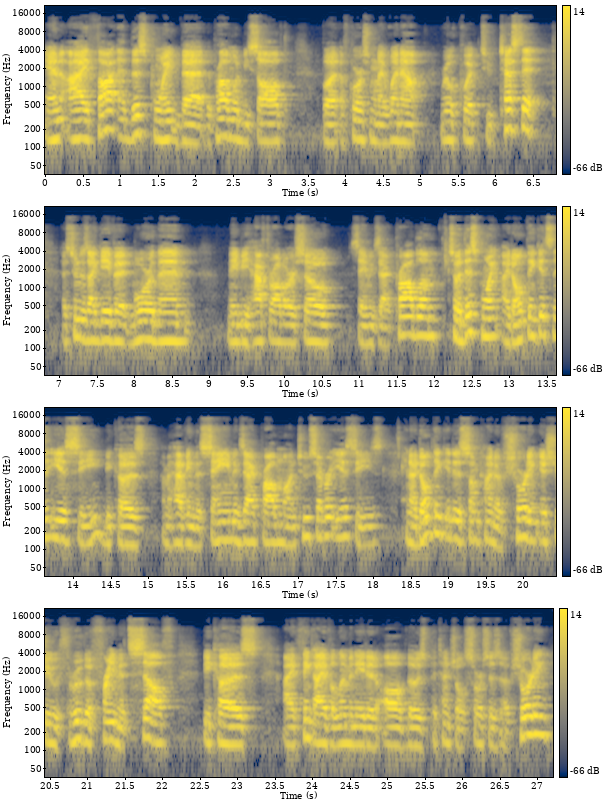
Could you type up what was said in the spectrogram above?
And I thought at this point that the problem would be solved, but of course when I went out real quick to test it, as soon as I gave it more than maybe half throttle or so, same exact problem. So at this point, I don't think it's the ESC because I'm having the same exact problem on two separate ESCs. And I don't think it is some kind of shorting issue through the frame itself because I think I have eliminated all of those potential sources of shorting.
